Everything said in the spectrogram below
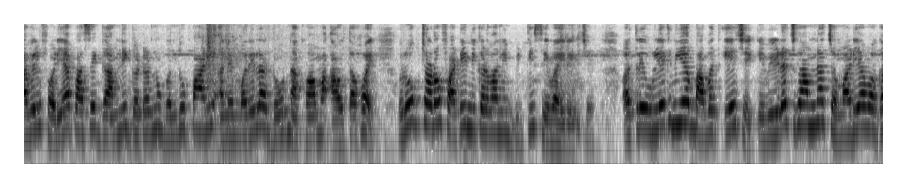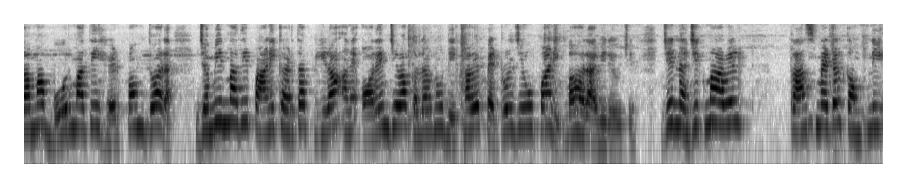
આવેલ ફળિયા પાસે ગામની ગટરનું ગંદુ પાણી અને મરેલા ઢોર નાખવામાં આવતા હોય, રોગચાળો ફાટી નીકળવાની ભીતિ સેવાઈ રહી છે. અત્રે ઉલ્લેખનીય બાબત એ છે કે વેડજ ગામના ચમાડિયા વગામાં બોરમાંથી હેડપંપ દ્વારા જમીનમાંથી પાણી કાઢતા પીળા અને ઓરેન્જ જેવા કલરનું દેખાવે પેટ્રોલ જેવું પાણી બહાર આવી રહ્યું છે, જે નજીકમાં આવેલ ટ્રાન્સમેટલ કંપની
